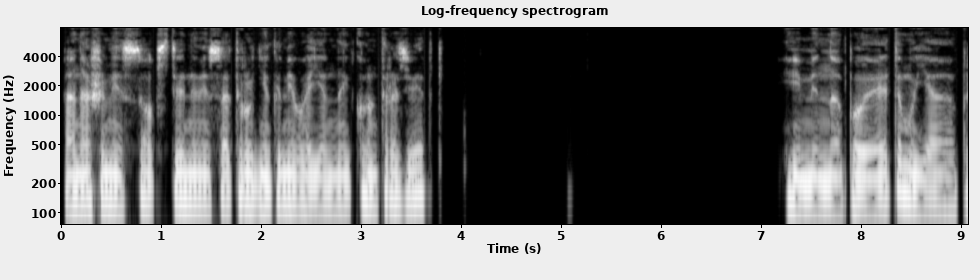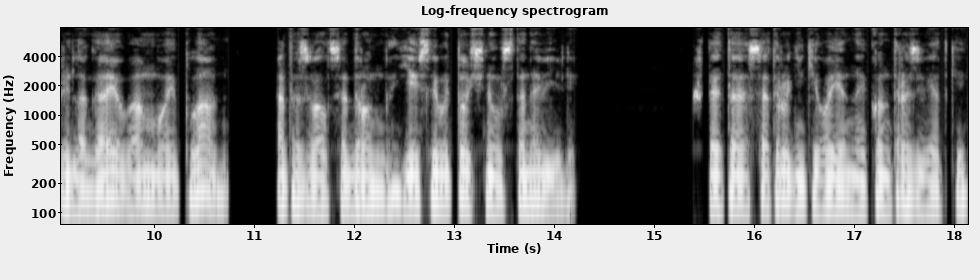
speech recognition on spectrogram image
а нашими собственными сотрудниками военной контрразведки. Именно поэтому я предлагаю вам мой план, — отозвался Дронго, — «если вы точно установили, что это сотрудники военной контрразведки,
